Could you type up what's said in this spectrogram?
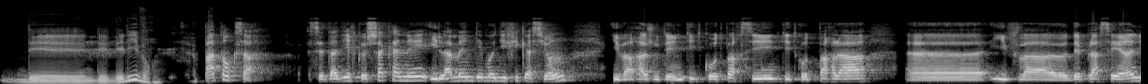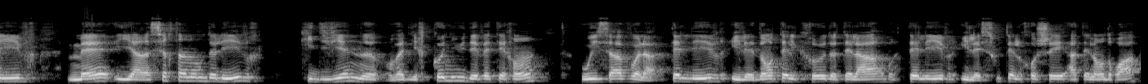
des, des, des livres Pas tant que ça. C'est-à-dire que chaque année, il amène des modifications. Il va rajouter une petite côte par-ci, une petite côte par-là. Euh, il va euh, déplacer un livre. Mais il y a un certain nombre de livres qui deviennent, on va dire, connus des vétérans, où ils savent, voilà, tel livre, il est dans tel creux de tel arbre, tel livre, il est sous tel rocher à tel endroit.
